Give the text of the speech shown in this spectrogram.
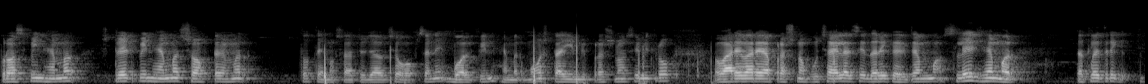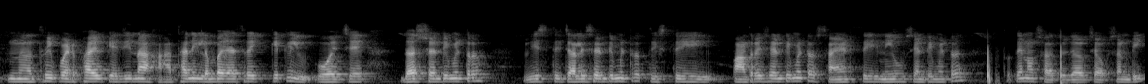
cross peen hammer, straight peen hammer, soft hammer તો તેનો સાચો જવાબ છે option A ball peen hammer most IMP પ્રશ્નો છે મિત્રો. વારે વારે આ પ્રશ્નો પૂછાયેલા છે. દરેક એક્ઝામમાં સ્લેજ હેમર દાખલા તરીકે થ્રી પોઈન્ટ ફાઇવ કેજીના હાથાની લંબાઈ આશરે કેટલી હોય છે? દસ સેન્ટીમીટર વીસથી ચાલીસ સેન્ટીમીટર ત્રીસથી પાંત્રીસ સેન્ટીમીટર સાહીઠથી નેવું સેન્ટીમીટર તો તેનો સાચો જવાબ છે ઓપ્શન ડી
